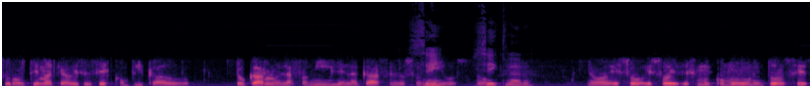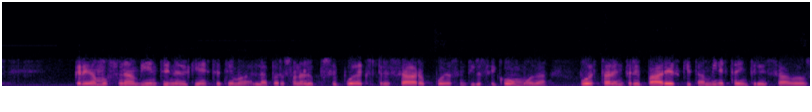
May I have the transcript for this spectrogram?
son un tema que a veces es complicado tocarlo en la familia, en la casa, en los Sí, amigos. ¿no? sí, claro. ¿no? Eso, eso es, es muy común. Entonces, creamos un ambiente en el que en este tema la persona lo, se pueda expresar, pueda sentirse cómoda, pueda estar entre pares que también están interesados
